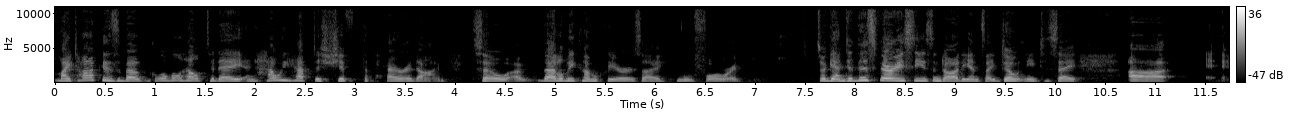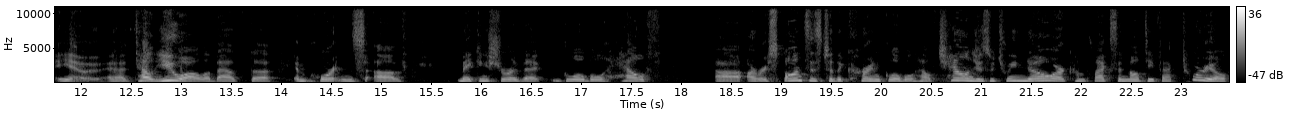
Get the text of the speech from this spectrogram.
my talk is about global health today and how we have to shift the paradigm. So uh, that'll become clear as I move forward. So again, to this very seasoned audience, I don't need to say, uh, you know, uh, tell you all about the importance of making sure that global health, uh, our responses to the current global health challenges, which we know are complex and multifactorial,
